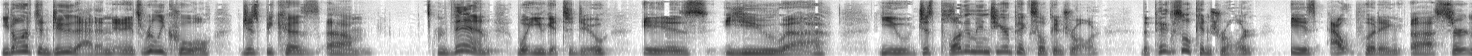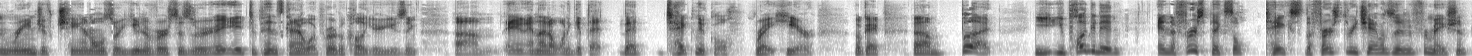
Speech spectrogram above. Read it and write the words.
you don't have to do that, and, and it's really cool just because. Um, then what you get to do is you uh, you just plug them into your pixel controller. The pixel controller is outputting a certain range of channels or universes, or it depends kind of what protocol you're using. Um, and, and, I don't want to get that that technical right here. Okay, um, but you, you plug it in, and the first pixel takes the first three channels of information,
